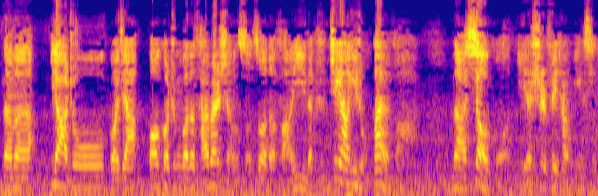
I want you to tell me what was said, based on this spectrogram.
那么亚洲国家，包括中国的台湾省所做的防疫的这样一种办法，那效果也是非常明显。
